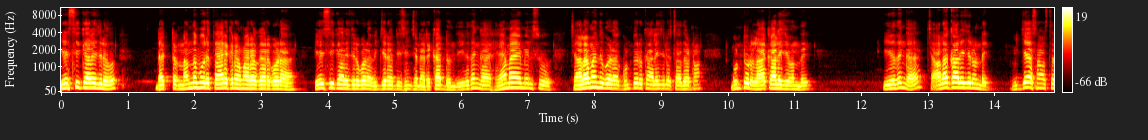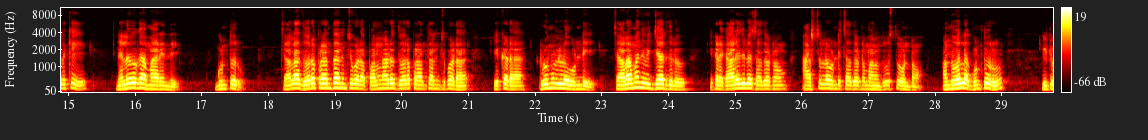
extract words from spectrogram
ఏసీ కాలేజీలో డాక్టర్ నందమూరి తారక రామారావు గారు కూడా ఏసీ కాలేజీలో కూడా విద్యను అభ్యసించిన రికార్డు ఉంది. ఈ విధంగా హేమాయ మిల్స్ చాలామంది కూడా గుంటూరు కాలేజీలో చదవటం గుంటూరు లా కాలేజీ ఉంది. ఈ విధంగా చాలా కాలేజీలు ఉన్నాయి. విద్యా సంస్థలకి నిలవుగా మారింది గుంటూరు. చాలా దూర ప్రాంతాల నుంచి కూడా పల్నాడు దూర ప్రాంతాల నుంచి కూడా ఇక్కడ రూములలో ఉండి చాలామంది విద్యార్థులు ఇక్కడ కాలేజీలో చదవటం హాస్టల్లో ఉండి చదవటం మనం చూస్తూ ఉంటాం. అందువల్ల గుంటూరు ఇటు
